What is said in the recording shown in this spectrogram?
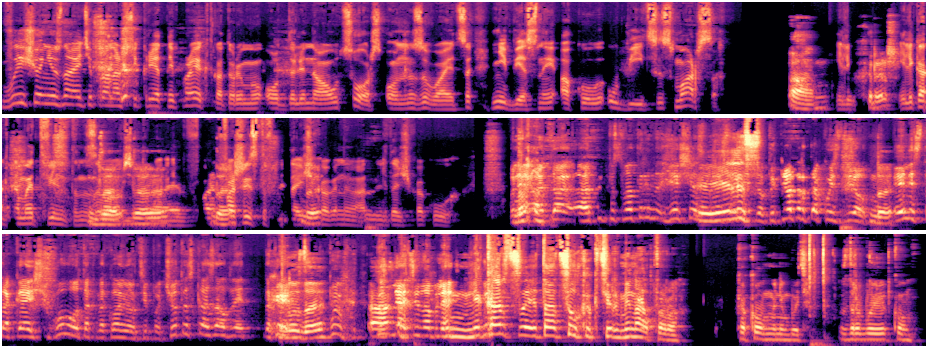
Вы еще не знаете про наш секретный проект, который мы отдали на аутсорс. Он называется «Небесные акулы-убийцы с Марса». А, или, хорошо. Или как там этот фильм-то назывался, да, да, про да, фашистов, летающих, да. на летающих акулах. Бля, а, да, а ты посмотри, я сейчас Элис... ты кадр такой сделал. Да. Элис такая еще голову так наклонила, типа, что ты сказал, блядь? Такая, ну да. А, блядь. Мне кажется, это отсылка к Терминатору какому-нибудь с дробовиком.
